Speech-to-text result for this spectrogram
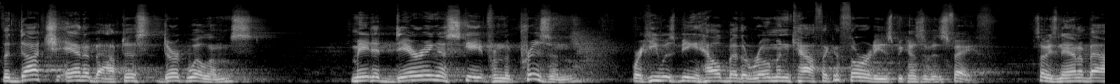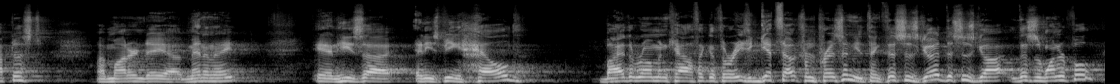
the Dutch Anabaptist Dirk Willems made a daring escape from the prison where he was being held by the Roman Catholic authorities because of his faith. So he's an Anabaptist a modern day uh, Mennonite, and he's, uh, and he's being held by the Roman Catholic authorities. He gets out from prison. You'd think this is good, this is, God, this is wonderful.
